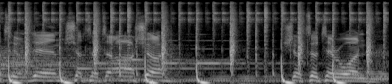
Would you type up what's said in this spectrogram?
Shouts out to Asha. Shouts out to everyone.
